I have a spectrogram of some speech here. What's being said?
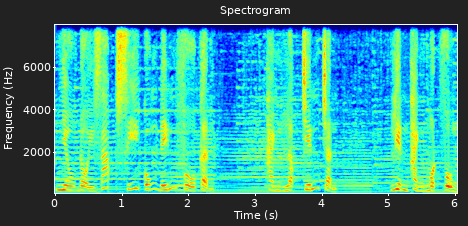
Nhiều đội giáp sĩ cũng đến phủ cận. Thành lập chiến trận. Liền thành một vùng.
